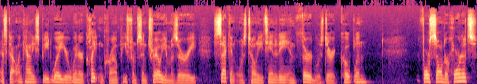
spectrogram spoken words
at Scotland County Speedway, your winner Clayton Crump, he's from Centralia, Missouri. Second was Tony Kennedy, and third was Derek Copeland. Four cylinder Hornets,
